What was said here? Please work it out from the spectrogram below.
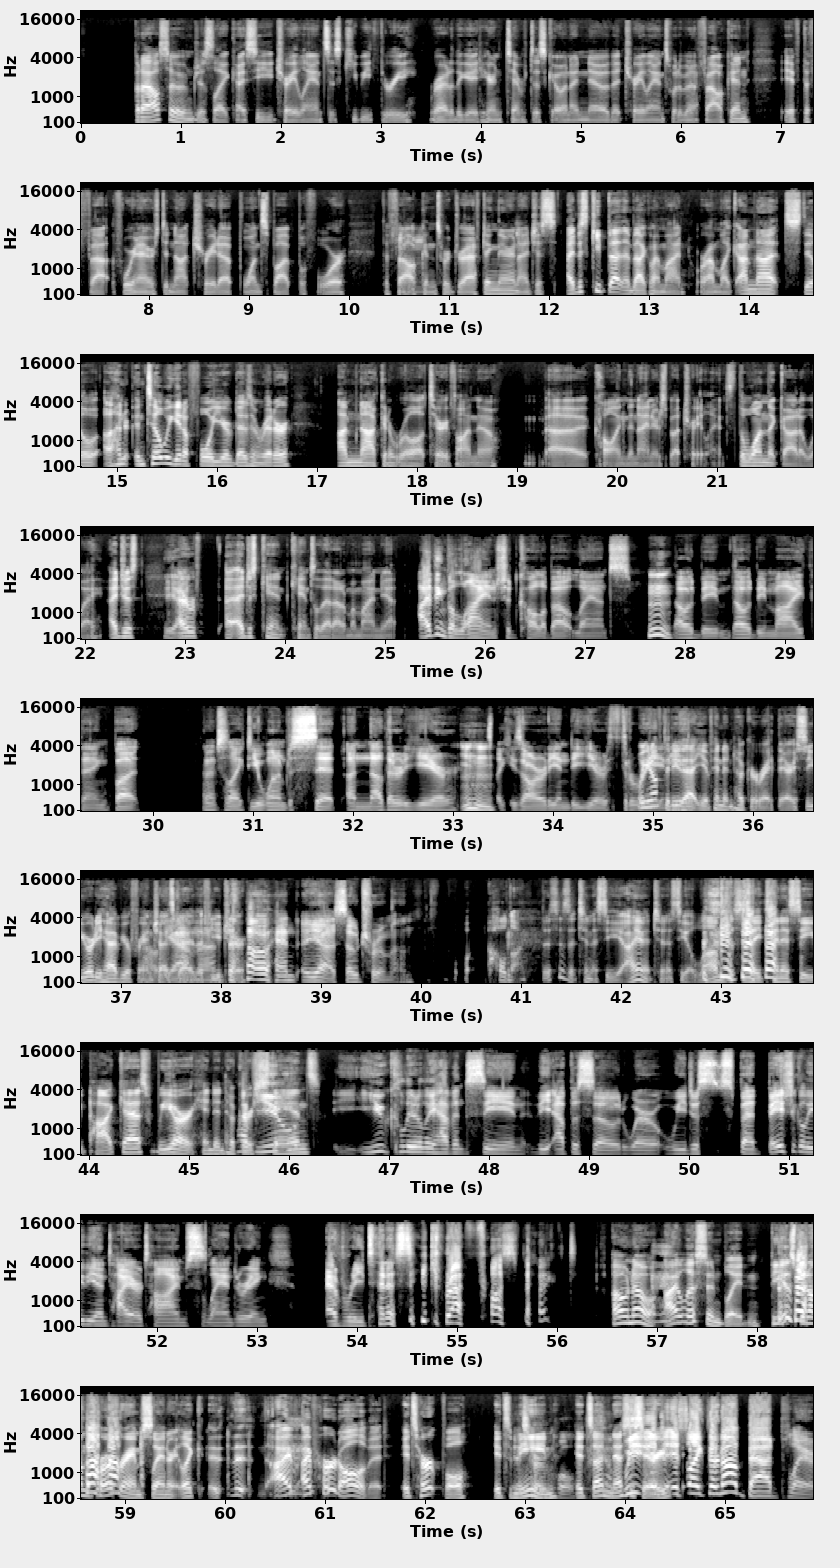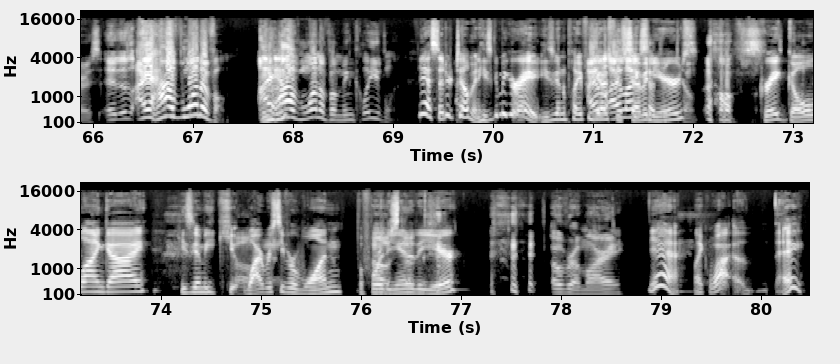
But I also am just like I see Trey Lance as QB three right out of the gate here in San Francisco, and I know that Trey Lance would have been a Falcon if the Fa- 49ers did not trade up one spot before the Falcons mm-hmm. were drafting there. And I just I just keep that in the back of my mind where I'm like I'm not still hundred until we get a full year of Desmond Ridder. I'm not going to roll out Terry Fontenot uh, calling the Niners about Trey Lance, the one that got away. I just yeah. I I just can't cancel that out of my mind yet. I think the Lions should call about Lance. Hmm. That would be that would be my thing, but and it's like, do you want him to sit another year? Mm-hmm. It's like he's already into year three. Well, you don't have to do that. You have Hendon Hooker right there, so you already have your oh, franchise oh, yeah, guy in the future. oh, and yeah, so true, man. Hold on, this is a Tennessee. I am a Tennessee alum. This is a Tennessee podcast. We are Hendon Hooker you, stands. You clearly haven't seen the episode where we just spent basically the entire time slandering every Tennessee draft prospect. Oh no, I listen, Blaiden. Dia's been on the program slandering. Like uh, I've I've heard all of it. It's hurtful. It's, it's mean. Hurtful. It's unnecessary. We, it's, it's, like they're not bad players. I have one of them. Mm-hmm. I have one of them in Cleveland. Yeah, Cedric Tillman. He's gonna be great. He's gonna play for you guys I, for I like seven Cedric years. Oh. Great goal line guy. He's gonna be cute, oh, wide man. receiver one before oh, the end of the year. Over Amari. Yeah, like what? Hey,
